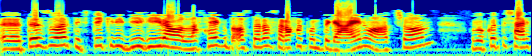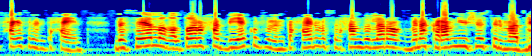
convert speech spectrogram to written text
آه، تزور تفتكري دي غيرة ولا حقد؟ أصل أنا بصراحة كنت جعان وعطشان وما كنتش عارف حاجة في الامتحان. بس هي اللي غلطانة حد ياكل في الامتحان بس الحمد لله ربنا كرمني وشلت المادة.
